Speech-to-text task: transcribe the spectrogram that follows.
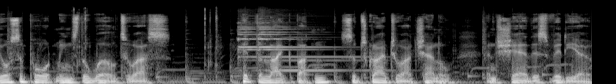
Your support means the world to us. Hit the like button, subscribe to our channel, and share this video.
